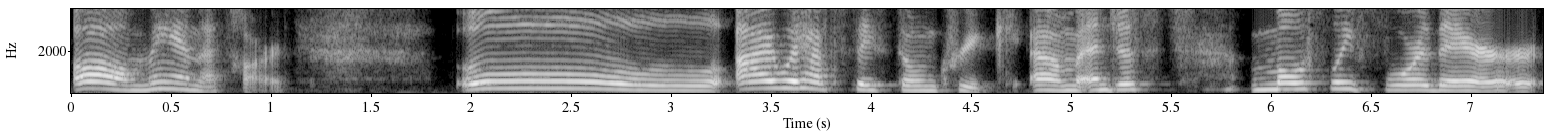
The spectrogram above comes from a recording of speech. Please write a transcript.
Oh man, that's hard. Oh, I would have to say Stone Creek, um, and just mostly for their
